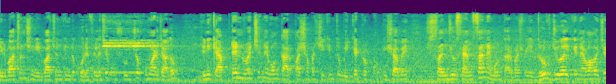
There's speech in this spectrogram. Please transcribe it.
নির্বাচন, সেই নির্বাচন কিন্তু করে ফেলেছে এবং সূর্যকুমার যাদব তিনি ক্যাপ্টেন রয়েছেন এবং তার পাশাপাশি কিন্তু উইকেট রক্ষক হিসাবে সঞ্জু স্যামসন এবং তার পাশাপাশি ধ্রুব জুয়েলকে নেওয়া হয়েছে।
